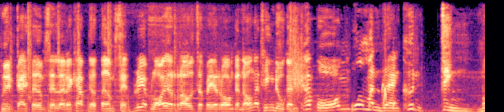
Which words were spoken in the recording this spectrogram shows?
เพื่อนๆใกล้เติมเสร็จแล้วนะครับเดี๋ยวเติมเสร็จเรียบร้อยเราจะไปลองกับน้องกระทิงดูกันครับผมว่ามันแรงขึ้นจริงไหม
